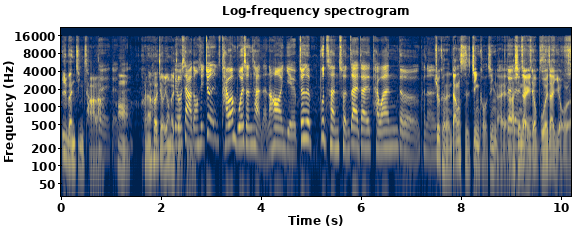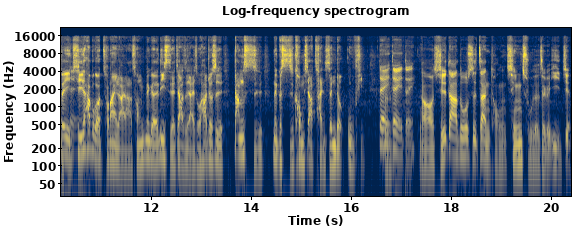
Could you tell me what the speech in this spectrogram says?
日本警察啦，对对对，哦，可能喝酒用的留下的东西，就是台湾不会生产的，然后也就是不曾存在在台湾的，可能就可能当时进口进来的，它现在也都不会再有了。所以其实它不管从哪里来啦，从那个历史的价值来说，它就是当时那个时空下产生的物品。对对对，然后其实大多是赞同清除的这个意见，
